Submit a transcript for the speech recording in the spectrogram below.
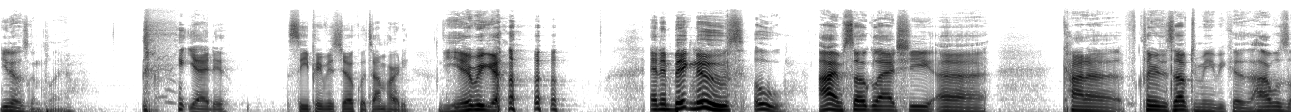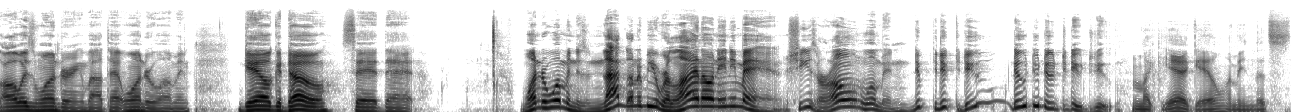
you know who's gonna play him. yeah, I do. See previous joke with Tom Hardy. Here we go. and in big news, ooh, I am so glad she uh kind of cleared this up to me because I was always wondering about that Wonder Woman. Gail Gadot said that Wonder Woman is not going to be relying on any man. She's her own woman. Do do do do do do do do do do. I'm like, yeah, Gail. I mean, that's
